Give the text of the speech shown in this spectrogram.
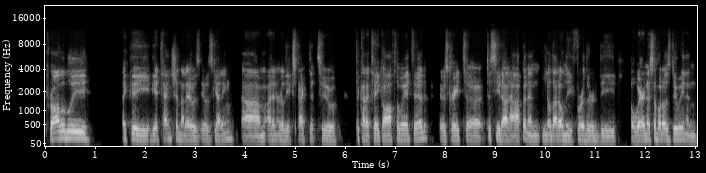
probably like the the attention that it was it was getting. Um, I didn't really expect it to to kind of take off the way it did. It was great to to see that happen, and you know that only furthered the awareness of what I was doing, and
